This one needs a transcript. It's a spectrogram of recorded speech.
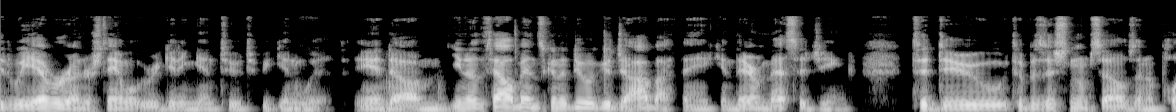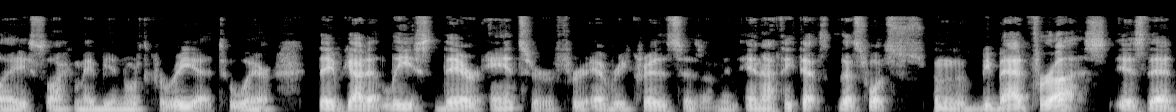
did we ever understand what we were getting into to begin with? And um, you know, the Taliban's going to do a good job, I think, in their messaging to do to position themselves in a place like maybe in North Korea, to where they've got at least their answer for every criticism. And, and I think that's that's what's going to be bad for us is that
